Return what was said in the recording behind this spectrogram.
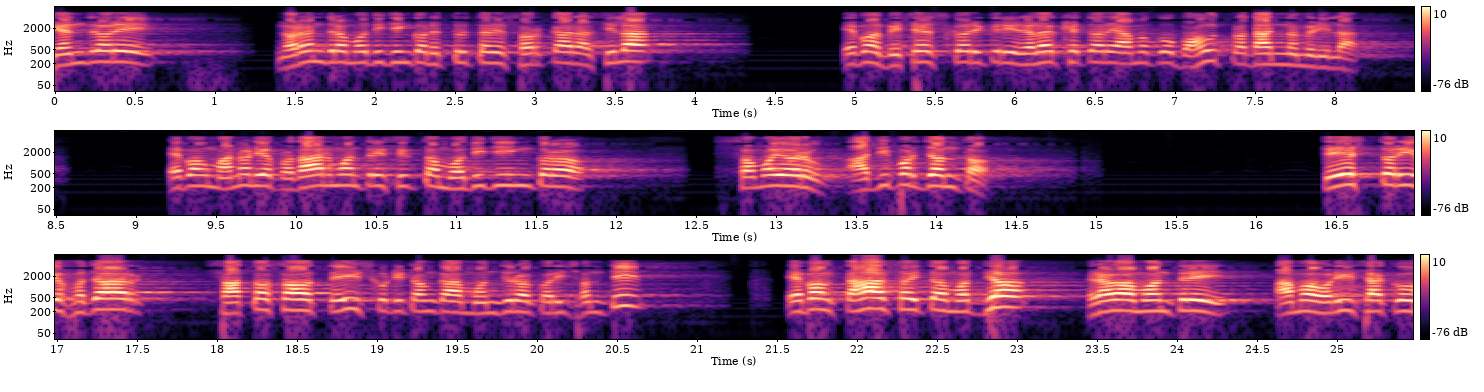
केन्द्रले नरेन्द्र मोदीजीको नेतृत्वले सरकार आसला एवं विशेष गरिक रे क्षेत्रले आमु बहुत प्राधाय मिला ଏବଂ ମାନନୀୟ ପ୍ରଧାନମନ୍ତ୍ରୀ ଶ୍ରୀ ମୋଦିଜୀଙ୍କର ସମୟରୁ ଆଜି ପର୍ଯ୍ୟନ୍ତ ତେସ୍ତରି ହଜାର ସାତଶହ ତେଇଶ କୋଟି ଟଙ୍କା ମଞ୍ଜୁର କରିଛନ୍ତି ଏବଂ ତାହା ସହିତ ମଧ୍ୟ ରେଳମନ୍ତ୍ରୀ ଆମ ଓଡ଼ିଶାକୁ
